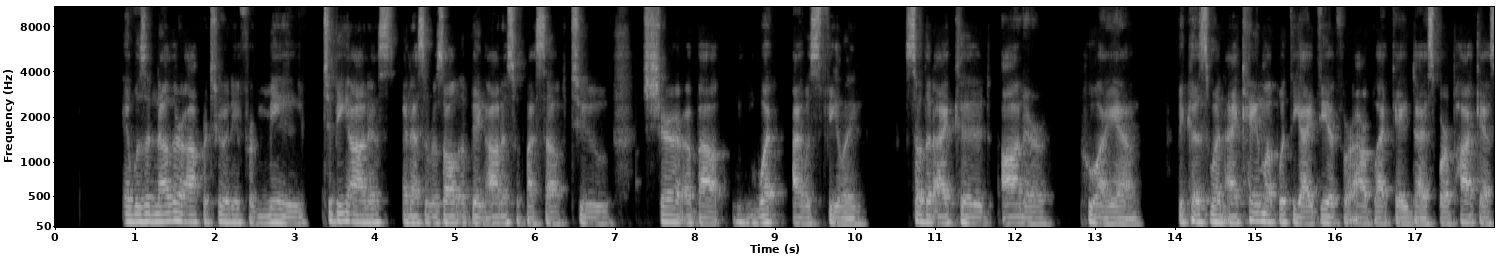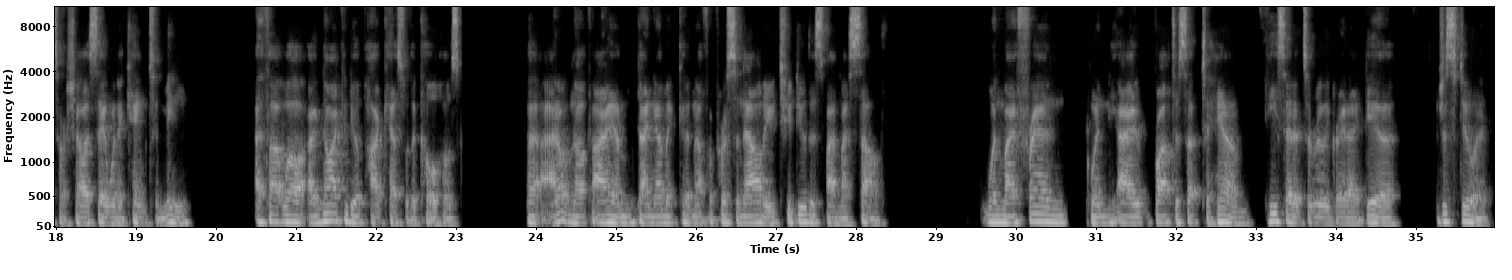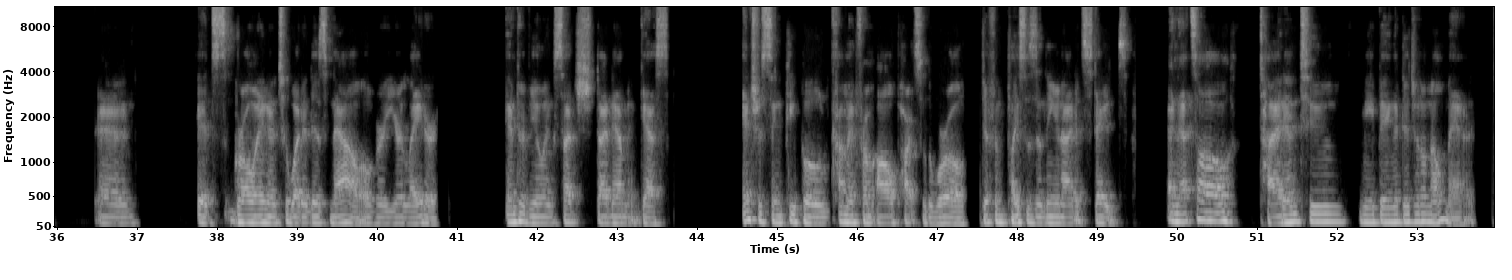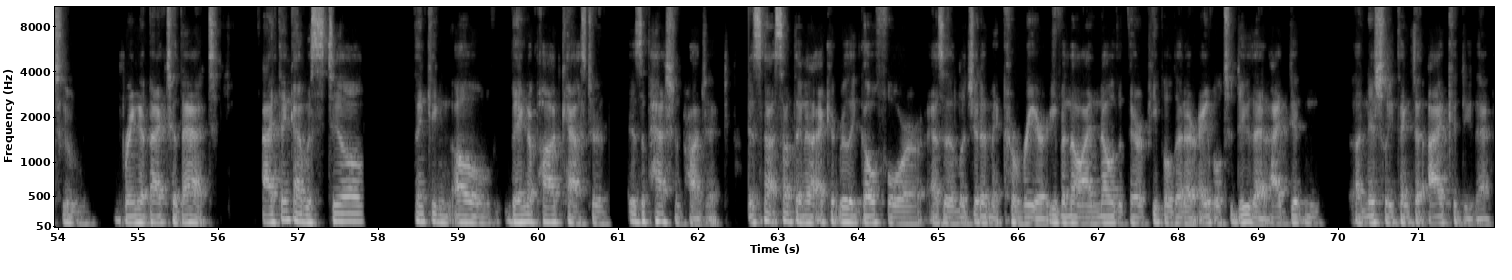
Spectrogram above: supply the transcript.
It was another opportunity for me to be honest, and as a result of being honest with myself, to share about what I was feeling so that I could honor who I am. Because when I came up with the idea for our Black Gay Diaspora podcast, or shall I say, when it came to me, I thought, well, I know I can do a podcast with a co host, but I don't know if I am dynamic enough a personality to do this by myself. When my friend, when I brought this up to him, he said it's a really great idea. Just do it. And it's growing into what it is now over a year later, interviewing such dynamic guests, interesting people coming from all parts of the world, different places in the United States and that's all tied into me being a digital nomad to bring it back to that. I think I was still thinking, oh, being a podcaster is a passion project. it's not something that I could really go for as a legitimate career, even though I know that there are people that are able to do that. I didn't initially think that I could do that.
